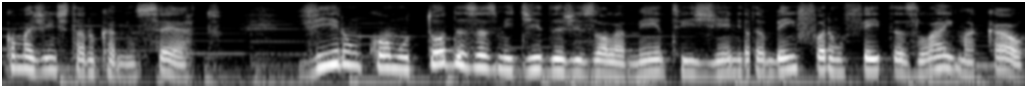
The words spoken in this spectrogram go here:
como a gente está no caminho certo? Viram como todas as medidas de isolamento e higiene também foram feitas lá em Macau?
